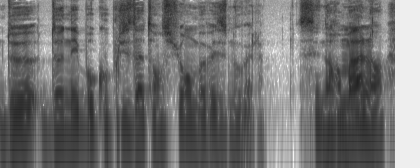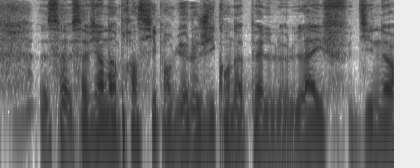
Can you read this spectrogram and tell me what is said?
de donner beaucoup plus d'attention aux mauvaises nouvelles. C'est normal, hein. ça, ça, vient d'un principe en biologie qu'on appelle le life dinner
